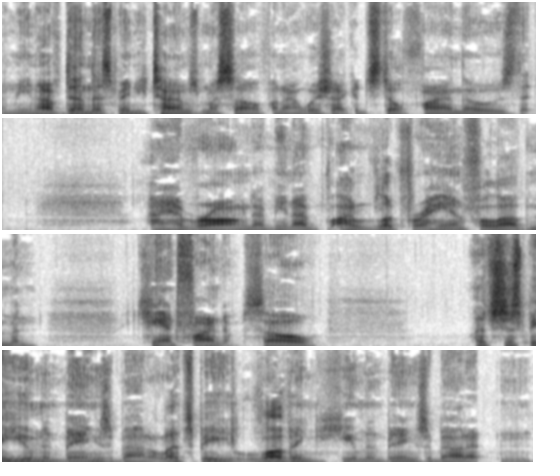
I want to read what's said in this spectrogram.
I mean, I've done this many times myself, and I wish I could still find those that I have wronged. I mean, I've, I've looked for a handful of them and can't find them. So let's just be human beings about it. Let's be loving human beings about it and,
